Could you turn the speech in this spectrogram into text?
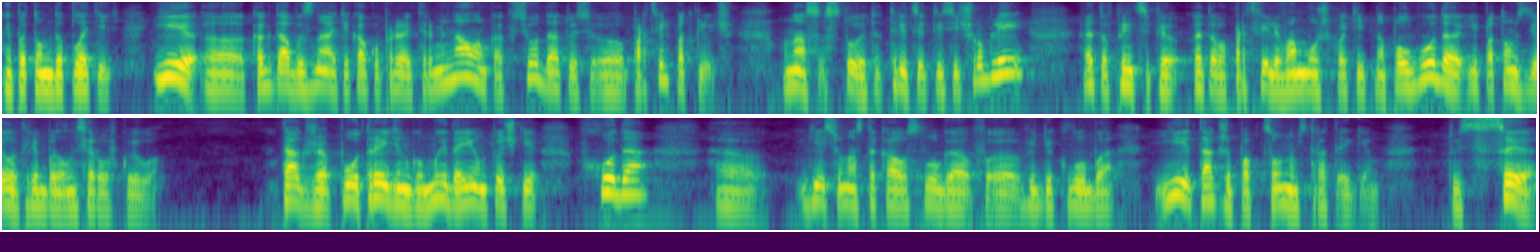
и потом доплатить. И э, когда вы знаете, как управлять терминалом, как все, да, то есть э, портфель под ключ. У нас стоит 30 тысяч рублей. Это, в принципе, этого портфеля вам может хватить на полгода и потом сделать ребалансировку его. Также по трейдингу мы даем точки входа, есть у нас такая услуга в э, виде клуба и также по опционным стратегиям. То есть с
